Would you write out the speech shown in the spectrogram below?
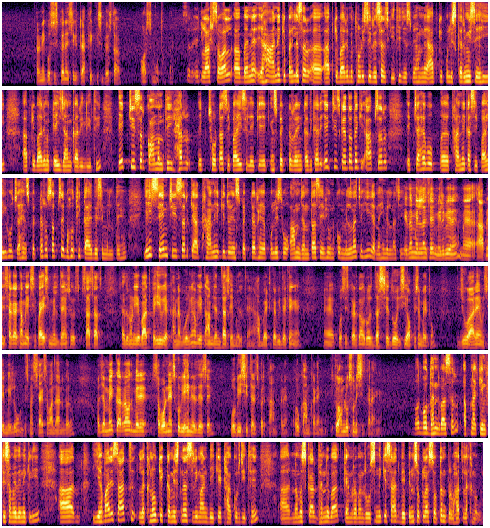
करने की कोशिश करें, इससे ट्रैफ़िक की व्यवस्था और स्मूथ हो पाए। सर एक लास्ट सवाल आ, मैंने यहाँ आने के पहले सर आ, आपके बारे में थोड़ी सी रिसर्च की थी जिसमें हमने आपके पुलिसकर्मी से ही आपके बारे में कई जानकारी ली थी। एक चीज़ सर कॉमन थी हर एक छोटा सिपाही से लेके एक इंस्पेक्टर रैंक अधिकारी एक चीज़ कहता था कि आप सर एक चाहे वो थाने का सिपाही हो चाहे इंस्पेक्टर हो सबसे बहुत ही कायदे से मिलते हैं। यही सेम चीज़ सर क्या थाने के जो इंस्पेक्टर हैं या पुलिस वो आम जनता से भी उनको मिलना चाहिए या नहीं मिलना चाहिए? एकदम मिलना चाहिए मिल भी रहे मैं आपने जैसा कहा हम एक सिपाही से मिलते हैं साथ साथ शायद उन्होंने ये बात कही हुई है भूल गए हम एक आम जनता से मिलते हैं। आप बैठ कर भी देखेंगे कोशिश करता हूँ रोज़ दस से दो इसी ऑफ़िस में बैठूँ। जो आ रहे हैं उनसे मिलूँ उनकी समस्या का समाधान करूँ। और जब मैं कर रहा हूँ तो मेरे सबॉर्डिनेट्स को भी यही निर्देश है वो भी इसी तर्ज पर काम करें और वो काम करेंगे। इसको हम लोग सुनिश्चित कराएँगे। बहुत बहुत धन्यवाद सर अपना कीमती समय देने के लिए। आ, ये हमारे साथ लखनऊ के कमिश्नर श्रीमान डी के ठाकुर जी थे। आ, नमस्कार धन्यवाद कैमरामैन रोशनी के साथ विपिन शुक्ला स्वतंत्र प्रभात लखनऊ।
